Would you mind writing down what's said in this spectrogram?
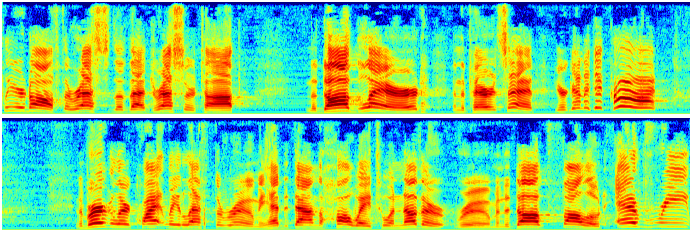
cleared off the rest of that dresser top. The dog glared, and the parrot said, You're going to get caught. The burglar quietly left the room. He headed down the hallway to another room, and the dog followed every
